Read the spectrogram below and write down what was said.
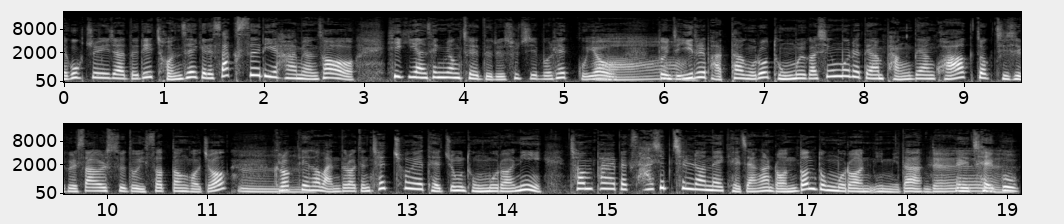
제국주의자들이 전 세계를 싹쓸이하면서 희귀한 생명체들을 수집을 했고요. 아. 또 이제 이를 바탕으로 동물과 식물에 대한 방대한 과학적 지식을 쌓을 수도 있었던 거죠. 음. 그렇게 해서 만들어진 최초의 대중 동물원이 1847년에 개장한 런던 동물원입니다. 네. 네 제국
